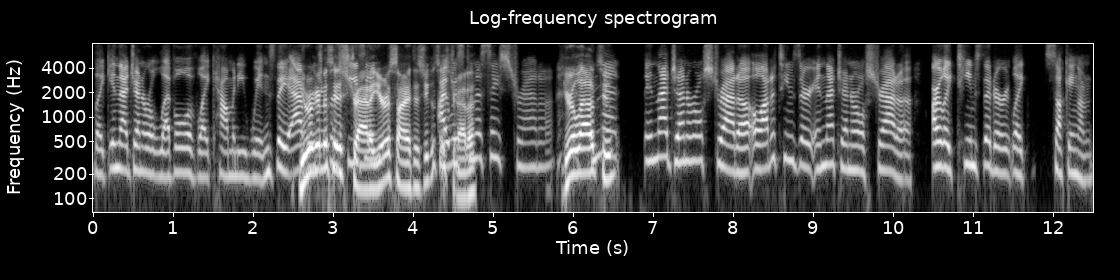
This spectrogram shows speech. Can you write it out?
like in that general level of like how many wins they average you were going to per say Strata. season. You're a scientist. You can say strata. I was gonna say strata You're allowed in to. that, in that general strata, a lot of teams that are in that general strata are like teams that are like sucking on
